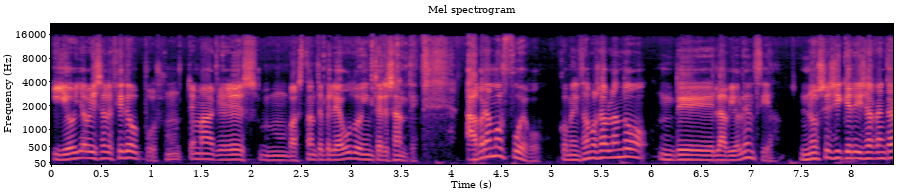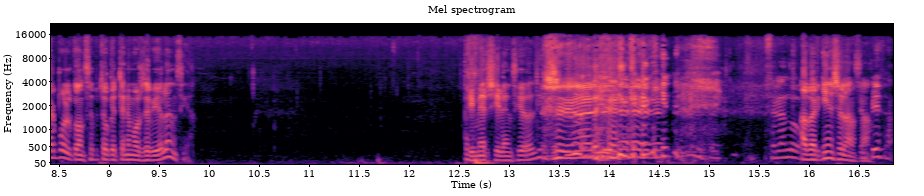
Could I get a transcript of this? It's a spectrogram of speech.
Y hoy habéis elegido pues un tema que es bastante peleagudo e interesante. Abramos fuego. Comenzamos hablando de la violencia. No sé si queréis arrancar por el concepto que tenemos de violencia. Primer silencio del día. Fernando, A ver, ¿quién se lanza? empieza.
